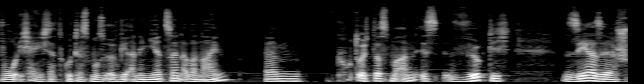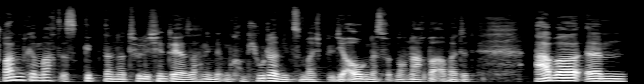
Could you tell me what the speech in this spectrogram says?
wo ich eigentlich dachte, gut, das muss irgendwie animiert sein, aber nein. Ähm, guckt euch das mal an, ist wirklich sehr, sehr spannend gemacht. Es gibt dann natürlich hinterher Sachen, die mit dem Computer, wie zum Beispiel die Augen, das wird noch nachbearbeitet. Aber ähm,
